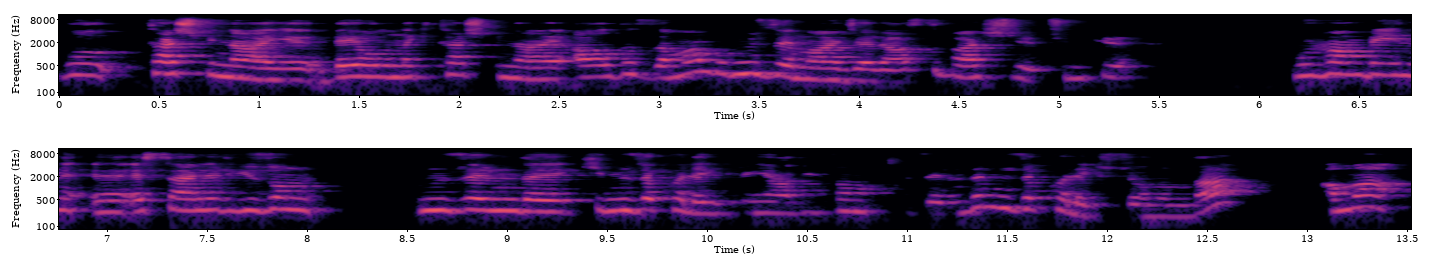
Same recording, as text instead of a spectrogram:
bu taş binayı, Beyoğlu'ndaki taş binayı aldığı zaman bu müze macerası başlıyor. Çünkü Burhan Bey'in eserleri 110 üzerindeki müze koleksiyonu, dünyada 110 üzerinde müze koleksiyonunda. Ama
